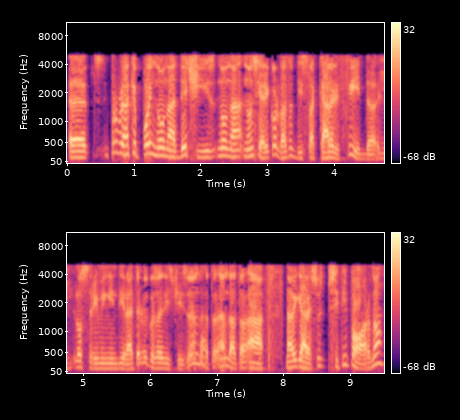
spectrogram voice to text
Eh, il problema è che poi non ha deciso, non, ha- non si è ricordato di staccare il feed, lo streaming in diretta. E lui cosa ha deciso? È andato, è andato a navigare su siti porno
